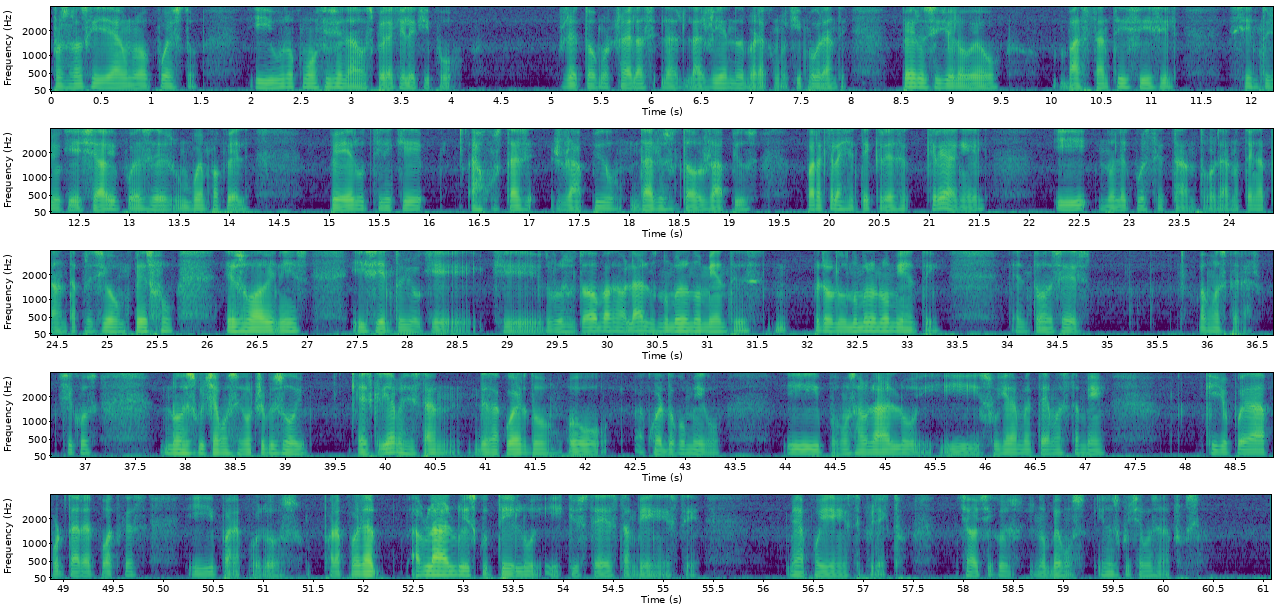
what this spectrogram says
personas que llegan a un nuevo puesto. y uno como aficionado espera que el equipo retome trae las, las, riendas, ¿verdad? Como equipo grande. Pero si yo lo veo bastante difícil. Siento yo que Xavi puede ser un buen papel, pero tiene que ajustarse rápido, dar resultados rápidos para que la gente crea, en él y no le cueste tanto, ¿verdad? No tenga tanta presión, pero eso va a venir y siento yo que, que los resultados van a hablar, los números no mienten, pero los números no mienten. Entonces, vamos a esperar. Chicos, nos escuchamos en otro episodio. Escríbame si están desacuerdo o acuerdo conmigo y podemos hablarlo y, y temas también que yo pueda aportar al podcast y para poder, para poder hablarlo, discutirlo y que ustedes también este, me apoyen en este proyecto. Chao chicos, nos vemos y nos escuchamos en la próxima.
